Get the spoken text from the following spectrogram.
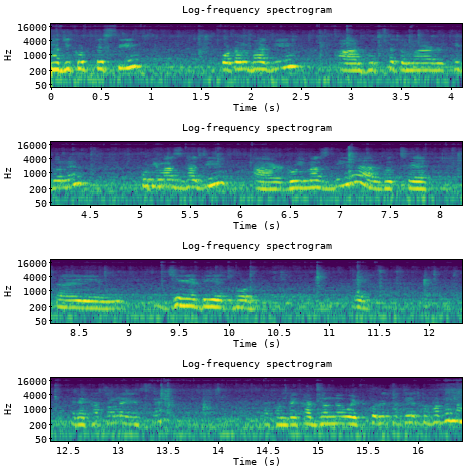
ভাজি করতেছি। পটল ভাজি আর হচ্ছে তোমার কি বলে? পুঁটি মাছ ভাজি আর রুই মাছ দিয়ে আর হচ্ছে এই ঝিঙে দিয়ে ঝোল। এই, রেখা চলে গেছে। এখন রেখার জন্য ওয়েট করে থাকলে তো হবে না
